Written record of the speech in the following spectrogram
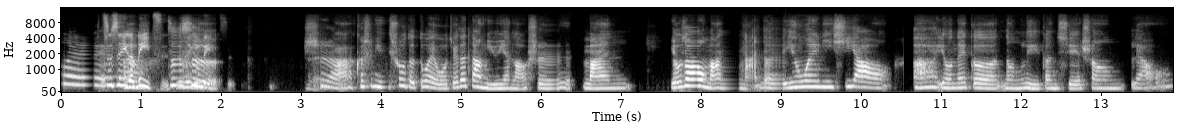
对，这是一个例子，这是一个例子。是啊，可是你说的对，我觉得当语言老师蛮有时候蛮难的，因为你需要啊有那个能力跟学生聊。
